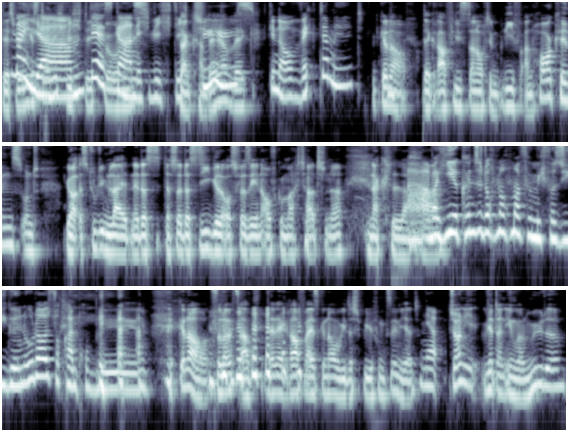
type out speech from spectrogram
der naja, der für ist gar nicht wichtig. Dann kann der ja Tschüss. weg. Genau, weg damit. Genau. Der Graf liest dann auch den Brief an Hawkins und ja, es tut ihm leid, ne, dass, dass er das Siegel aus Versehen aufgemacht hat, ne? Na klar. Ah, aber hier können Sie doch noch mal für mich versiegeln, oder? Ist doch kein Problem. genau, so läuft's ab. ne, der Graf weiß genau, wie das Spiel funktioniert. ja. Johnny wird dann irgendwann müde,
